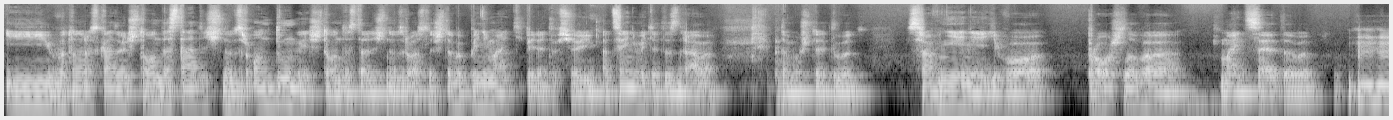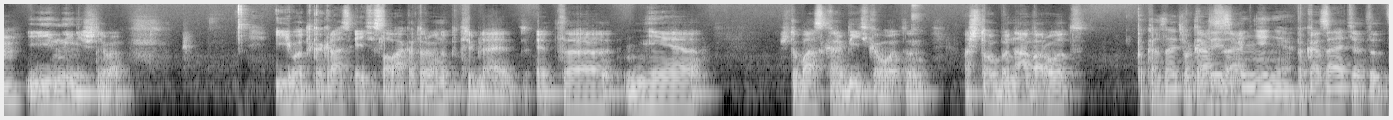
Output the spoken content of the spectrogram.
и вот он рассказывает, что он достаточно взрослый, он думает, что он достаточно взрослый, чтобы понимать теперь это все и оценивать это здраво. Потому что это вот сравнение его прошлого mindset а вот, угу. и нынешнего. И вот как раз эти слова, которые он употребляет, это не чтобы оскорбить кого-то, а чтобы наоборот показать, показать вот это изменение. Показать этот,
